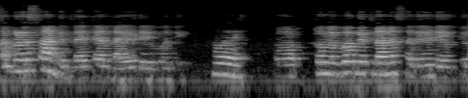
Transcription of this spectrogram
सगळं सांगितलंय त्यांना व्हिडिओमध्ये होय. तुम्ही बघितला नसेल व्हिडिओ तो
